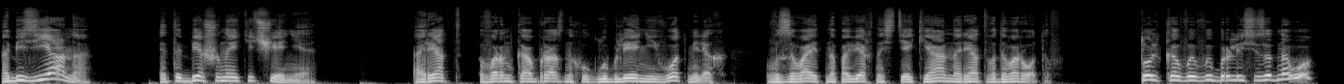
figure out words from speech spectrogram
Обезьяна — это бешеное течение, а ряд воронкообразных углублений в отмелях вызывает на поверхности океана ряд водоворотов. Только вы выбрались из одного,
